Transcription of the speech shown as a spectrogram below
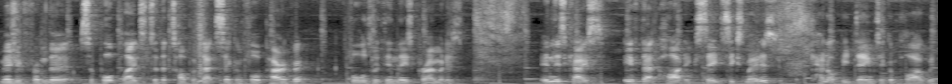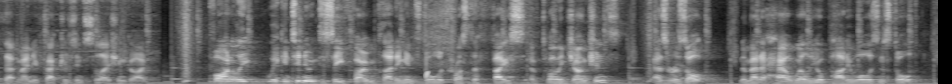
measured from the support plates to the top of that second floor parapet, falls within these parameters. In this case, if that height exceeds 6 metres, it cannot be deemed to comply with that manufacturer's installation guide. Finally, we're continuing to see foam cladding installed across the face of dwelling junctions. As a result, no matter how well your party wall is installed,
